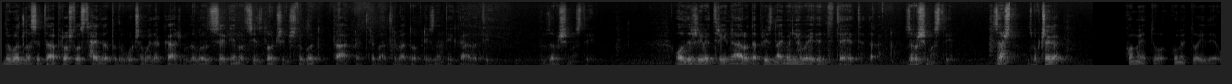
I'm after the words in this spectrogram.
dogodila se ta prošlost, hajde da podvučemo i da kažemo, dogodila se genocid, zločin, što god, dakle, treba, treba to priznati i kazati, završimo s tim. Ovdje žive tri naroda, priznajmo njihove identitete, Da. završimo s tim. Zašto? Zbog čega? Kome to, kome to ide u,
